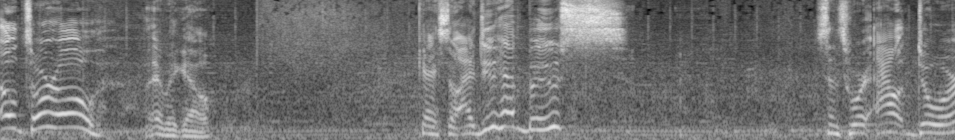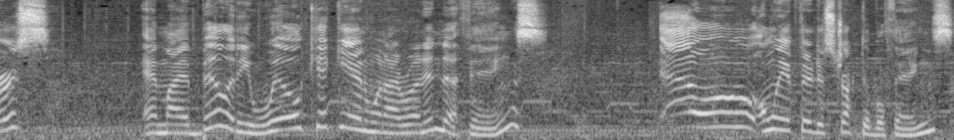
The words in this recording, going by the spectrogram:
El Toro. There we go. Okay, so I do have boosts since we're outdoors, and my ability will kick in when I run into things. Oh, only if they're destructible things.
